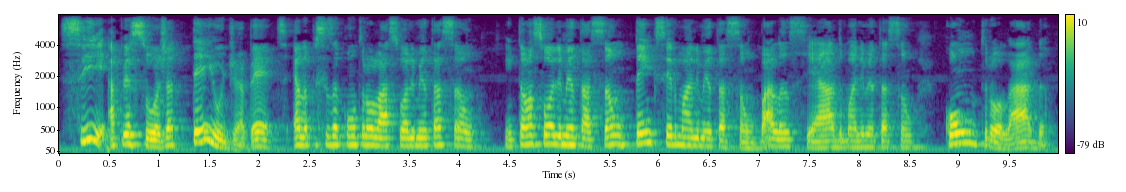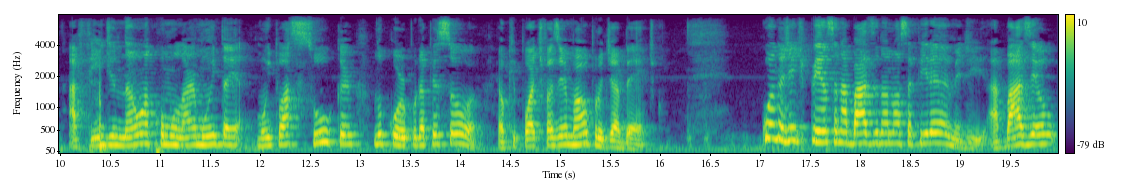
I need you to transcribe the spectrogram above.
se a pessoa já tem o diabetes, ela precisa controlar a sua alimentação. Então a sua alimentação tem que ser uma alimentação balanceada, uma alimentação controlada, a fim de não acumular muita, muito açúcar no corpo da pessoa. É o que pode fazer mal para o diabético. Quando a gente pensa na base da nossa pirâmide, a base é o,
